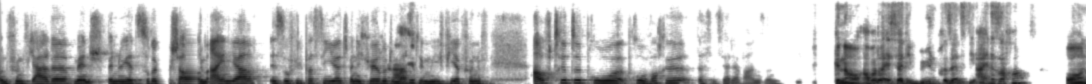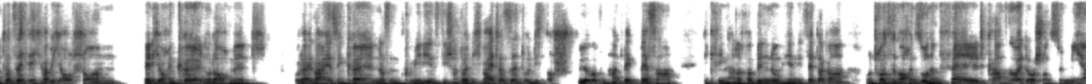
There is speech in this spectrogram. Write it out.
Und fünf Jahre, Mensch, wenn du jetzt zurückschaust, im ein Jahr ist so viel passiert. Wenn ich höre, du ja, machst eben. irgendwie vier, fünf Auftritte pro, pro Woche, das ist ja der Wahnsinn. Genau, aber da ist ja die Bühnenpräsenz die eine Sache. Und tatsächlich habe ich auch schon, wenn ich auch in Köln oder auch mit oder sagen wir jetzt in Köln, das sind Comedians, die schon deutlich weiter sind und die sind auch spürbar vom Handwerk besser, die kriegen andere Verbindungen hin, etc. Und trotzdem auch in so einem Feld kamen Leute auch schon zu mir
